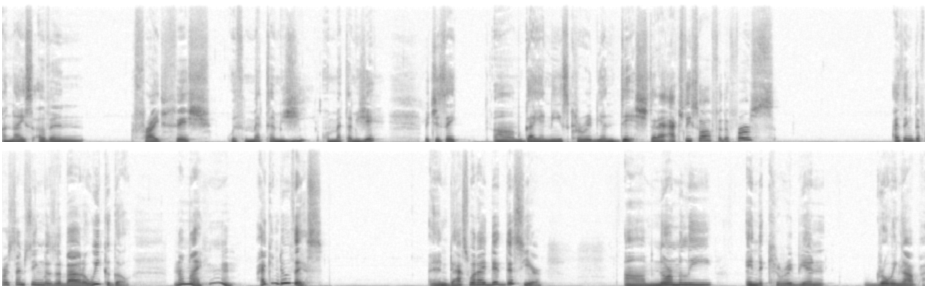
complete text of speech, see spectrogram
a nice oven fried fish with metamji or metamje, which is a um, Guyanese Caribbean dish that I actually saw for the first, I think the first time seeing was about a week ago. And I'm like, hmm, I can do this. And that's what I did this year. Um, normally in the Caribbean growing up,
